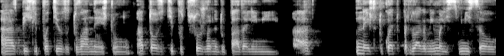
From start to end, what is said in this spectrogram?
аз бих ли платил за това нещо, а този тип обслужване допада ли ми, а нещото, което предлагам, има ли смисъл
